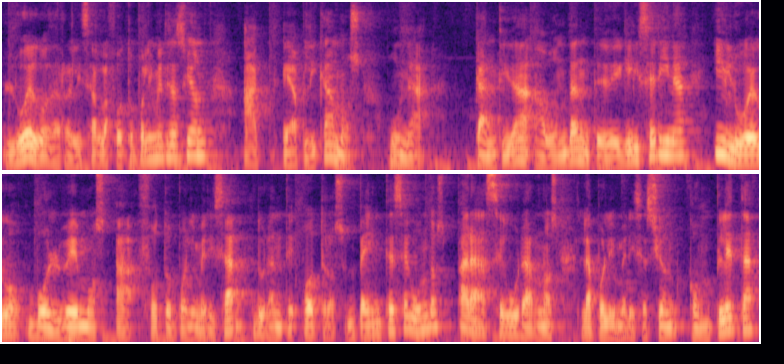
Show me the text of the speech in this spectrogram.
luego de realizar la fotopolimerización, aplicamos una cantidad abundante de glicerina y luego volvemos a fotopolimerizar durante otros 20 segundos para asegurarnos la polimerización completa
